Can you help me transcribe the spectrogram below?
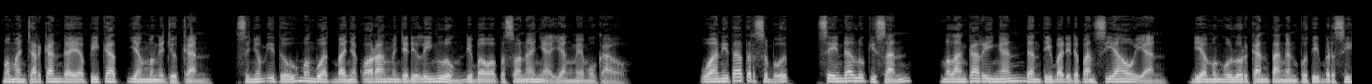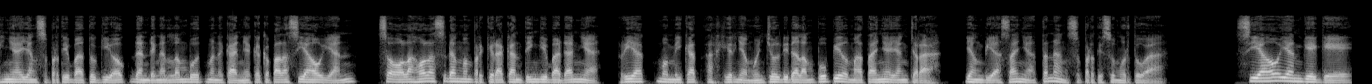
memancarkan daya pikat yang mengejutkan. Senyum itu membuat banyak orang menjadi linglung di bawah pesonanya yang memukau. Wanita tersebut, seindah lukisan, melangkah ringan dan tiba di depan Xiao Yan. Dia mengulurkan tangan putih bersihnya yang seperti batu giok dan dengan lembut menekannya ke kepala Xiao Yan, seolah-olah sedang memperkirakan tinggi badannya. Riak memikat akhirnya muncul di dalam pupil matanya yang cerah, yang biasanya tenang seperti sumur tua. Xiao Yan GG,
